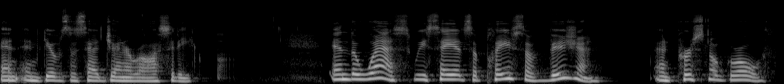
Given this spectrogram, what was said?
and, and gives us that generosity. In the west, we say it's a place of vision and personal growth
